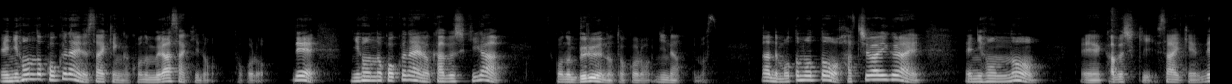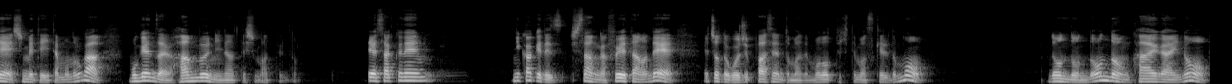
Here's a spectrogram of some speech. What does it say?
日本の国内の債券がこの紫のところで、日本の国内の株式がこのブルーのところになってます。なんで、もともと8割ぐらい日本の株式、債券で占めていたものが、もう現在は半分になってしまっていると。で、昨年にかけて資産が増えたので、ちょっと50%まで戻ってきてますけれども、どんどんどんどん海外の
